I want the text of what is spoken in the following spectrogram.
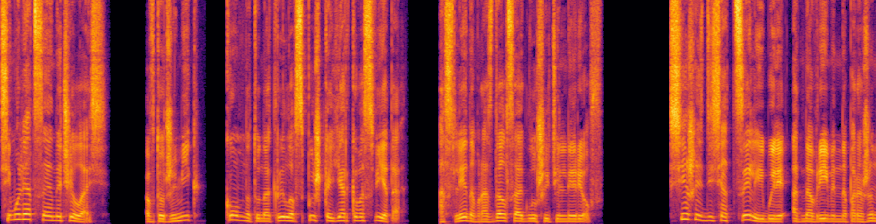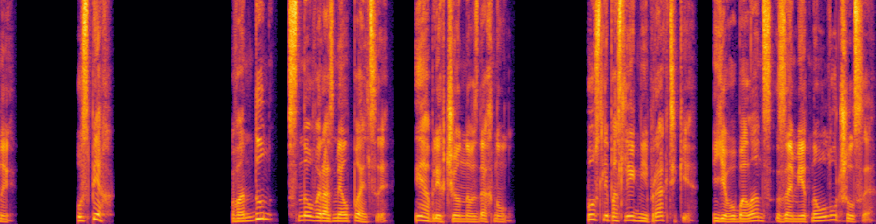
Симуляция началась. В тот же миг комнату накрыла вспышка яркого света, а следом раздался оглушительный рев. Все 60 целей были одновременно поражены. Успех! Ван Дун снова размял пальцы и облегченно вздохнул. После последней практики его баланс заметно улучшился.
